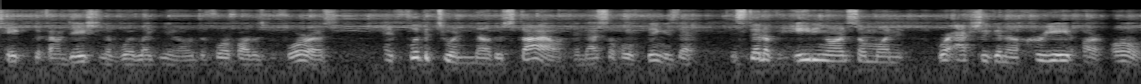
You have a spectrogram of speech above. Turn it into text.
take the foundation of what like you know the forefathers before us and flip it to another style. And that's the whole thing is that instead of hating on someone we're actually going to create our own.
